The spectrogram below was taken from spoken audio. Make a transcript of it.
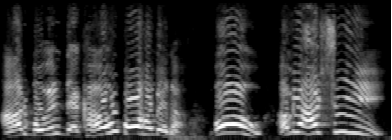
আর বউয়ের দেখাও পাওয়া হবে না। বউ, আমি আসছি।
